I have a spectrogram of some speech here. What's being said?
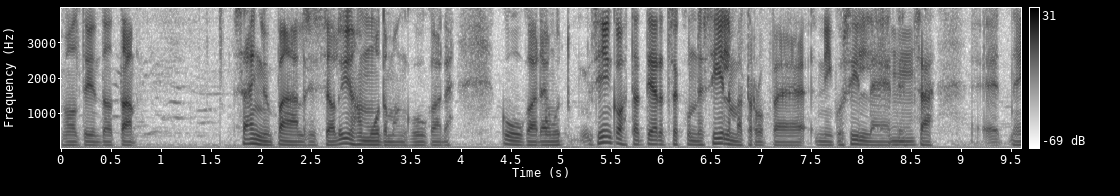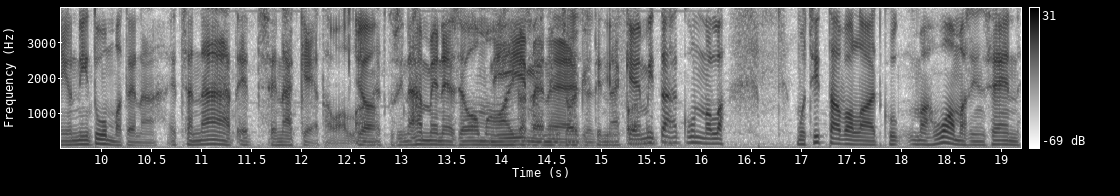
me oltiin tota, sängyn päällä, siis se oli ihan muutaman kuukauden, kuukauden mutta siinä kohtaa tiedät sä, kun ne silmät rupeaa niin kuin silleen, että Mm. et sä, et ne ei ole niin tummat enää, että sä näet, että se näkee tavallaan, että kun siinähän menee se oma Niin aikansa, niin menee, se se oikeasti sit näkee vaan mitään mitään. kunnolla. Mutta sitten tavallaan, että kun mä huomasin sen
